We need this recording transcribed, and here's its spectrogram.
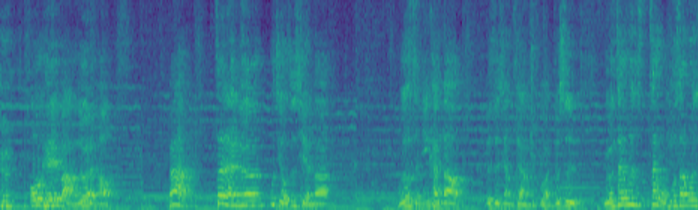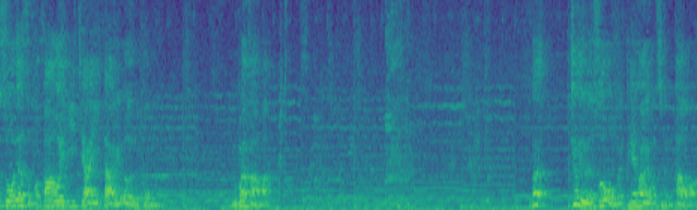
OK 吧，对不对？好，那再来呢？不久之前呢，我有曾经看到类似像这样一段，就是有人在问，在网络上问说，要怎么发挥一加一大于二的功能？有办法吗？那就有人说，我们偏好用乘号啊。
